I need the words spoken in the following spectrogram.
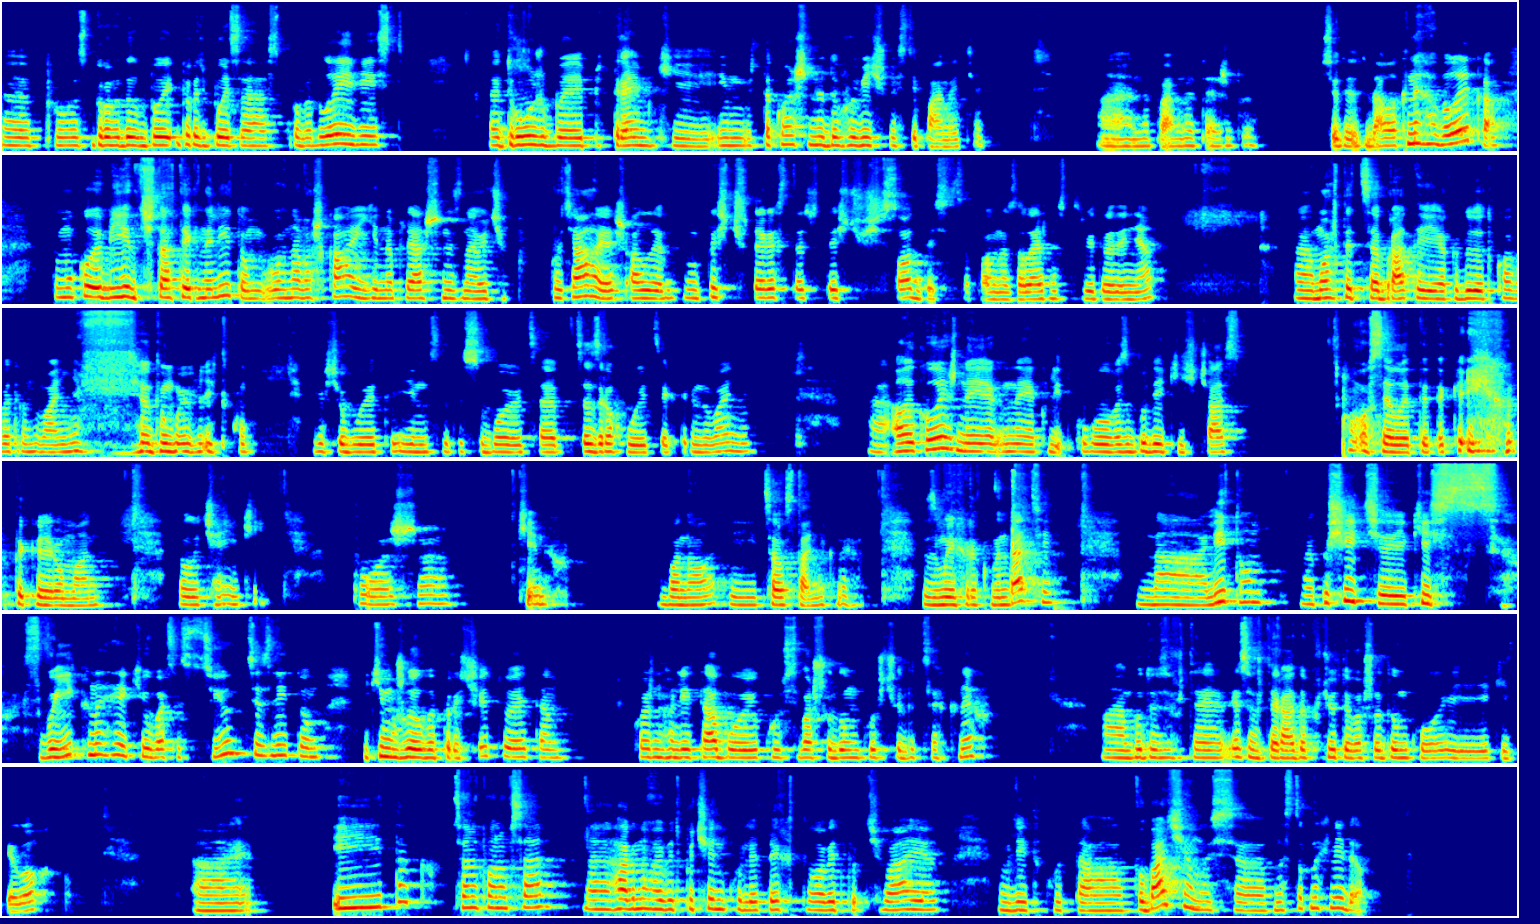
Е, про боротьби, боротьби за справедливість, дружби, підтримки і також недовговічності пам'яті. Е, напевно, теж би сюди додала. Книга велика, тому коли б її читати як на літом, вона важка, її на пляж не знаю, чи потягаєш, але ну, 1400-1600 десь, напевно, в залежності від видання. Е, Можете це брати як додаткове тренування, я думаю, влітку. Якщо будете її носити з собою, це, це зрахується як тренування. Е, Але коли ж не, не як влітку, коли у вас буде якийсь час осилити такий, такий роман величенький. Тож, е, Кінг, воно і це остання книга з моїх рекомендацій на літо. Пишіть якісь свої книги, які у вас асоціюються з літом, які, можливо, ви перечитуєте кожного літа або якусь вашу думку щодо цих книг. Буду завжди, я завжди рада почути вашу думку і якийсь діалог. І так, це напевно все. Е, Гарного відпочинку для тих, хто відпочиває влітку. Та побачимося в наступних відео.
